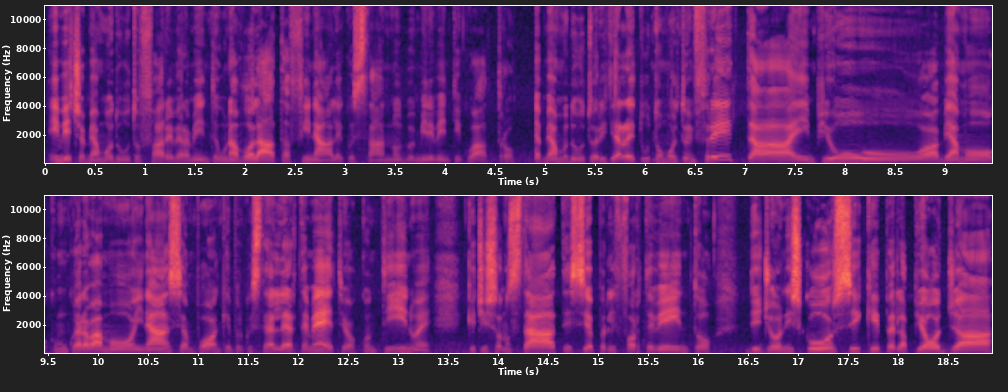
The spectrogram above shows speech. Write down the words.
e invece abbiamo dovuto fare veramente una volata finale quest'anno 2024. Abbiamo dovuto ritirare tutto molto in fretta fretta e in più abbiamo, comunque eravamo in ansia un po' anche per queste allerte meteo continue che ci sono state sia per il forte vento dei giorni scorsi che per la pioggia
